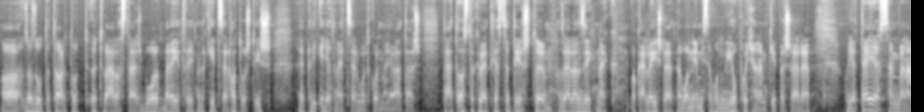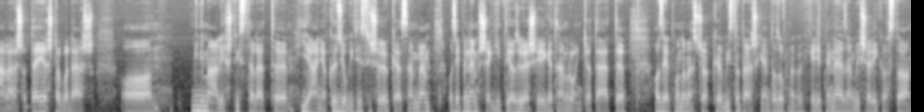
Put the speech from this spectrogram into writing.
az azóta tartott öt választásból, beleértve egyébként a 2006-ost is, pedig egyetlen egyszer volt kormányváltás. Tehát azt a következtetést az ellenzéknek akár le is lehetne vonni, a mi szempontunk jobb, hogyha nem képes erre, hogy a teljes szembenállás, a teljes tagadás, a minimális tisztelet hiánya közjogi tisztviselőkkel szemben azért még nem segíti az ő esélyeket, nem rontja. Tehát azért mondom ezt csak biztatásként azoknak, akik egyébként nehezen viselik azt a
